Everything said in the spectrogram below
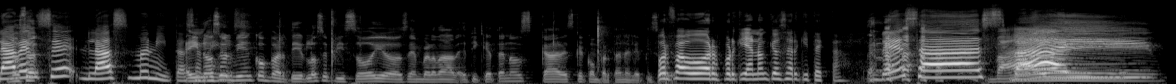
Lávense las manitas. Y no se olviden compartir los episodios, en verdad. Etiquétenos cada vez que compartan el episodio. Por favor, porque ya no quiero ser arquitecta. Besas. Bye. Bye.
